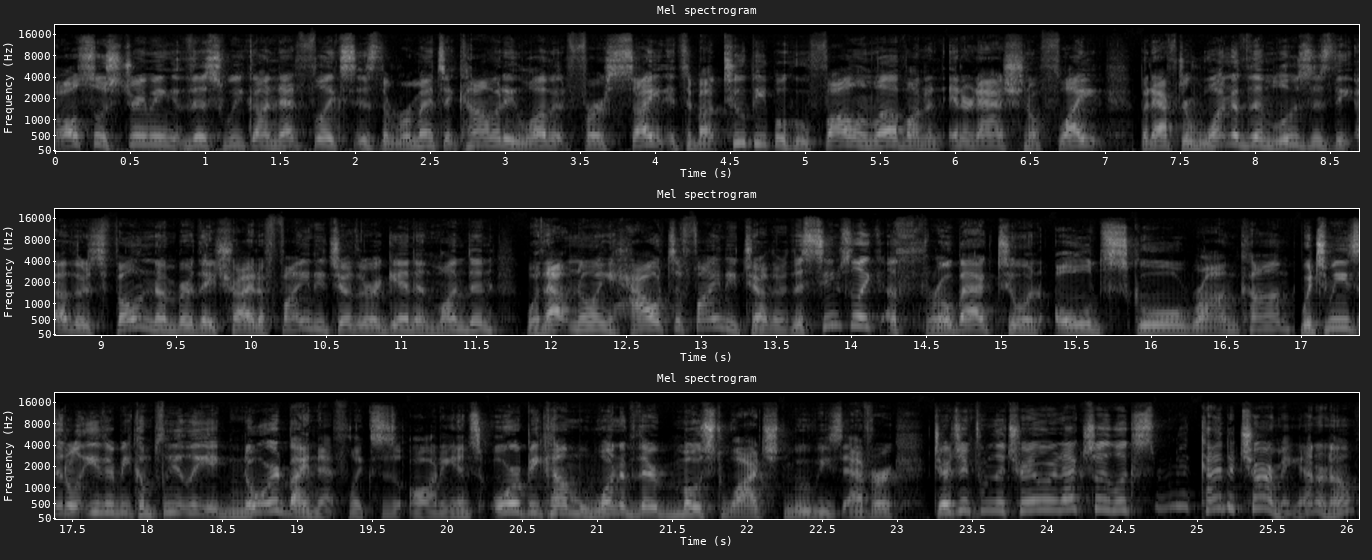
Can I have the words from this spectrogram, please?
Also streaming this week on Netflix is the romantic comedy Love at First Sight. It's about two people who fall in love on an international flight, but after one of them loses the other's phone number, they try to find each other again in London without knowing how to find each other. This seems like a throwback to an old school rom com, which means it'll either be completely ignored by Netflix's audience or become one of their most watched movies ever. Judging from the trailer, it actually looks kind of charming. I don't know.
